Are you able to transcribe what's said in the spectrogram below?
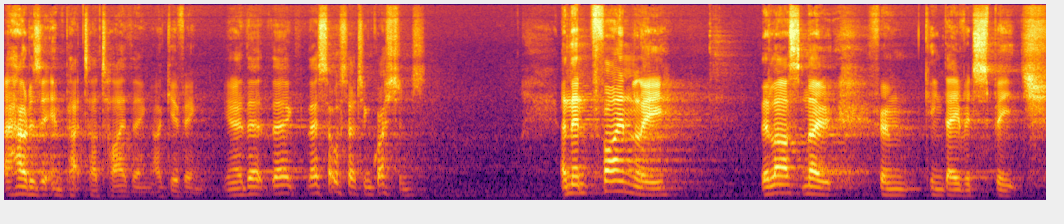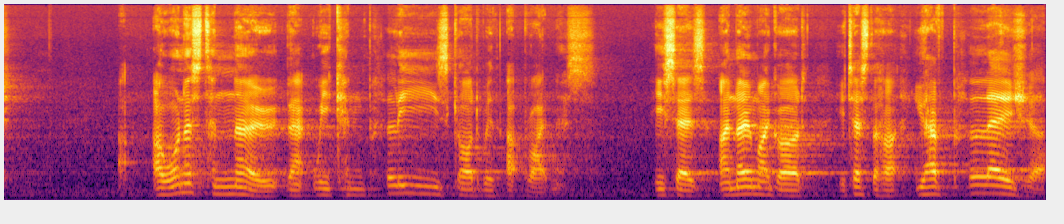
How does it impact our tithing, our giving? You know, they're, they're, they're soul searching questions. And then finally, the last note from King David's speech. I want us to know that we can please God with uprightness. He says, I know my God, you test the heart, you have pleasure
